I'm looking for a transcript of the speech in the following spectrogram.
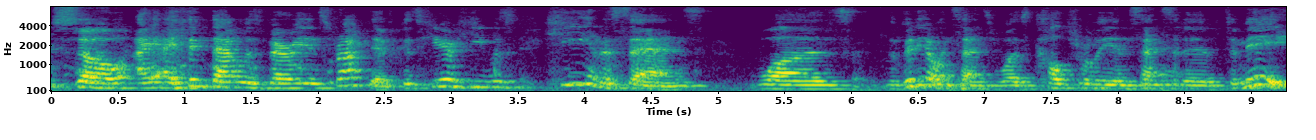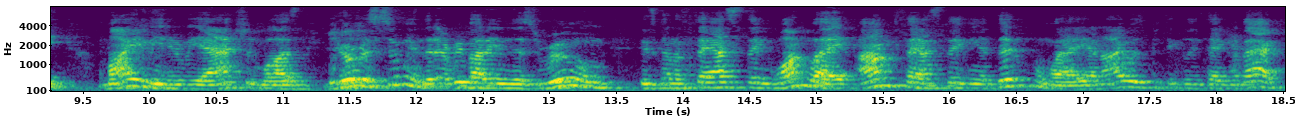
So I, I think that was very instructive because here he was, he in a sense was, the video in a sense was culturally insensitive to me. My immediate reaction was, you're assuming that everybody in this room is going to fast think one way, I'm fast thinking a different way, and I was particularly taken aback,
